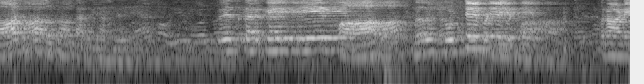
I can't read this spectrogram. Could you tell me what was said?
ਆਦਿਕਾਲ ਤੋਂ ਕਰਦੇ ਹਾਂ। ਇਸ ਕਰਕੇ ਇਹ ਪਾਪ ਮਤਲਬ ਛੋਟੇ ਵੱਡੇ ਪਾਪ, ਪੁਰਾਣੇ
